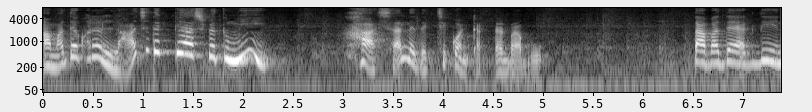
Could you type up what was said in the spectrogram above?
আমাদের ঘরে লাজ দেখতে আসবে তুমি? হাসালে দেখছি কন্ট্রাক্টর বাবু। তা বাদে একদিন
